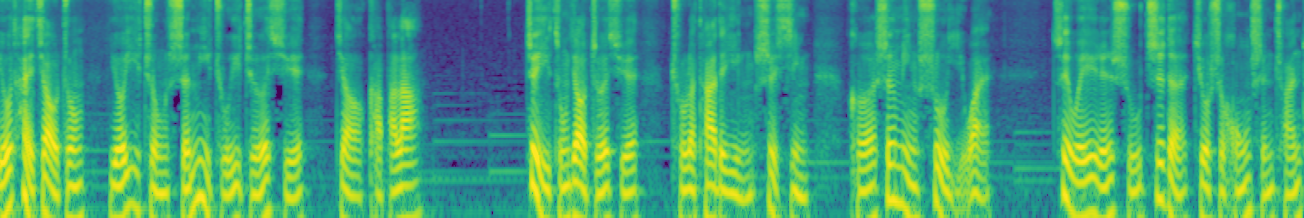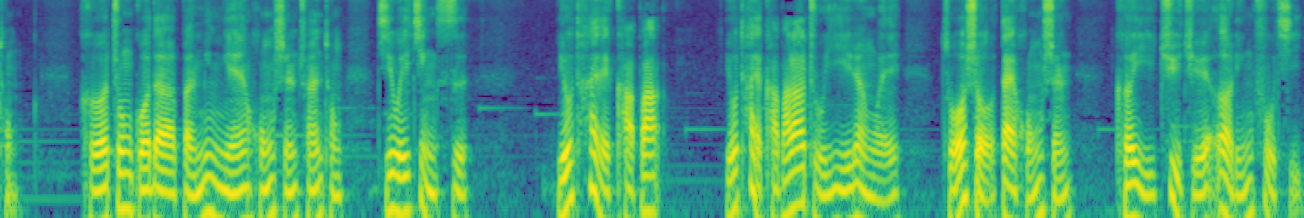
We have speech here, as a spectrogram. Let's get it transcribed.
犹太教中有一种神秘主义哲学，叫卡巴拉。这一宗教哲学除了它的隐士性和生命树以外，最为人熟知的就是红绳传统，和中国的本命年红绳传统极为近似。犹太卡巴。犹太卡巴拉主义认为，左手戴红绳可以拒绝恶灵附体，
